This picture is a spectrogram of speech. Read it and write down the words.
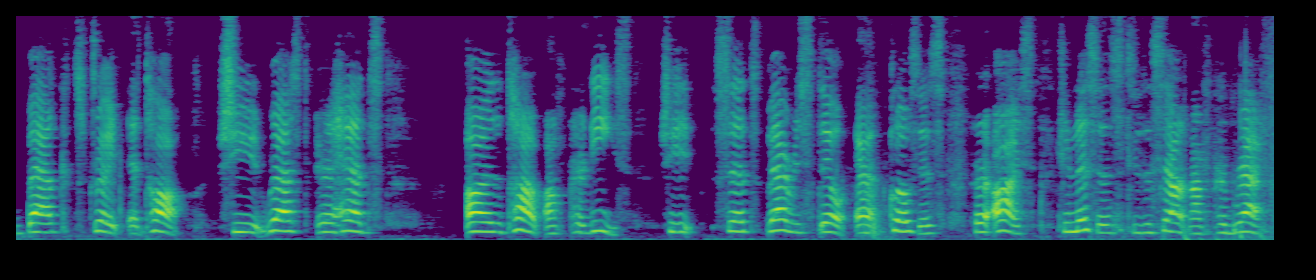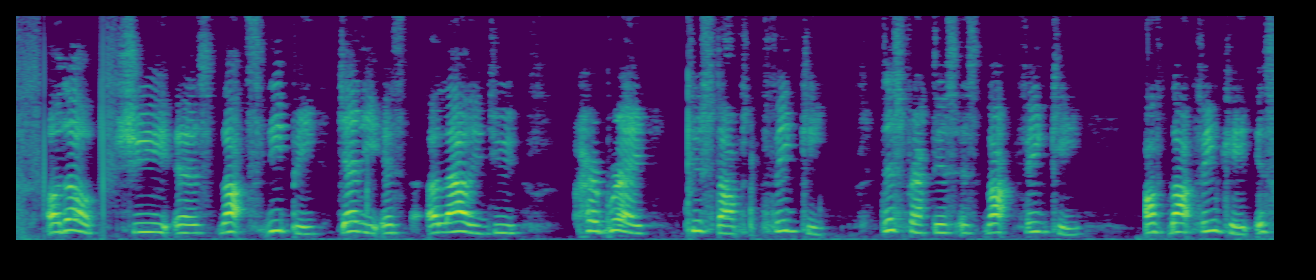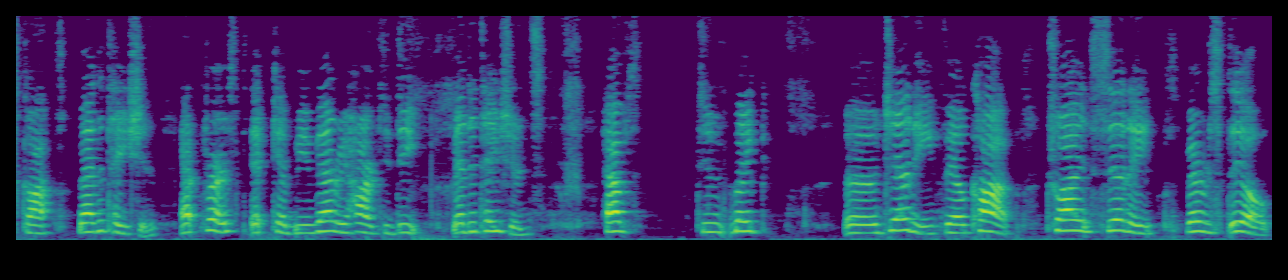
back straight and tall. She rests her hands on the top of her knees. She sits very still and closes her eyes. She listens to the sound of her breath. Although she is not sleeping, Jenny is allowing to her brain to stop thinking. This practice is not thinking. Of not thinking is called meditation. At first, it can be very hard to do. Meditations helps to make uh, Jenny feel calm. Try sitting very still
